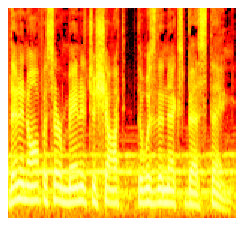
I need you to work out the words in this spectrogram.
Then an officer managed a shot that was the next best thing.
